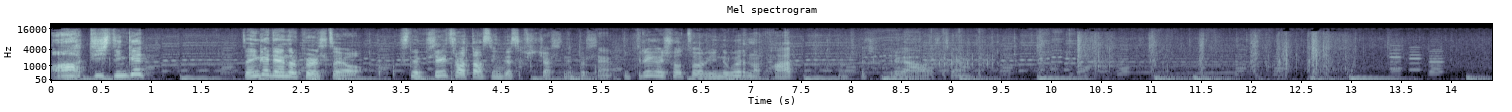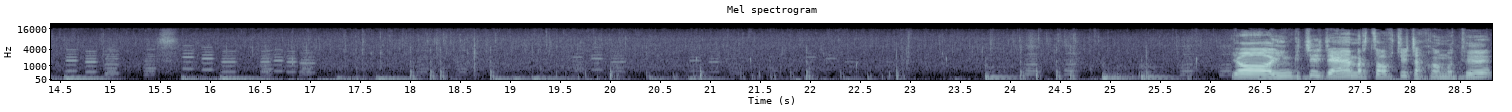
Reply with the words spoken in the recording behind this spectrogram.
аа тийш ингээд за ингээд ender pearl заяо. Тэснэ rod-оос ингээс авчиж болно хэдүүлээ. Эдрийгээ шууд зөөр энэгээр нь ухаад тааж эдрийгээ аваад заяа. Йоо, ингэжээж амар зовжиж авах юм уу те?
